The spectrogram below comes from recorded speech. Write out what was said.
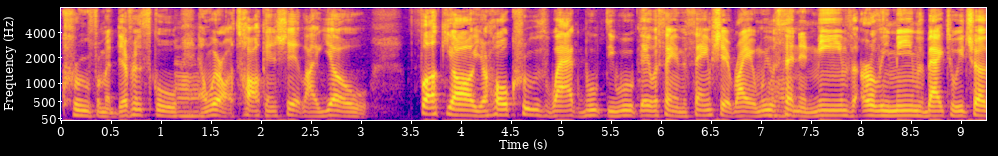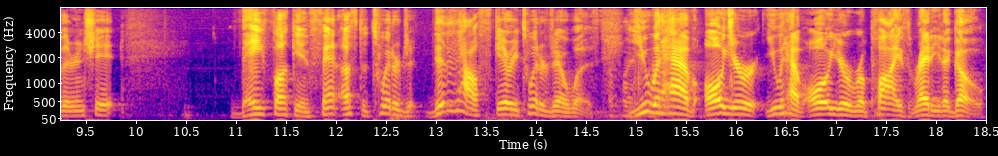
crew from a different school, uh-huh. and we're all talking shit like, "Yo." Fuck y'all, your whole crew's whack, whoop de whoop. They were saying the same shit, right? And we were uh-huh. sending memes, early memes back to each other and shit. They fucking sent us to Twitter. This is how scary Twitter jail was. You would have all your you would have all your replies ready to go.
